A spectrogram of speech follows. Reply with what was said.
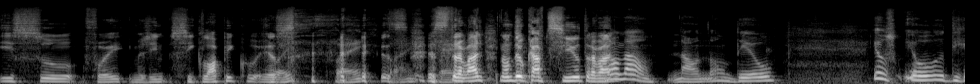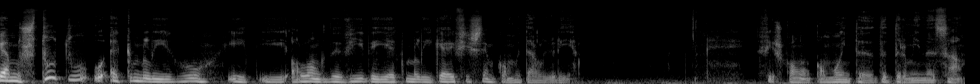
isso foi, imagino, ciclópico, foi, esse, foi, esse, foi, esse é. trabalho. Não deu cabo de si o trabalho? Não, não, não, não deu. Eu, eu, digamos, tudo a que me ligo e, e, ao longo da vida e a que me liguei fiz sempre com muita alegria. Fiz com, com muita determinação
